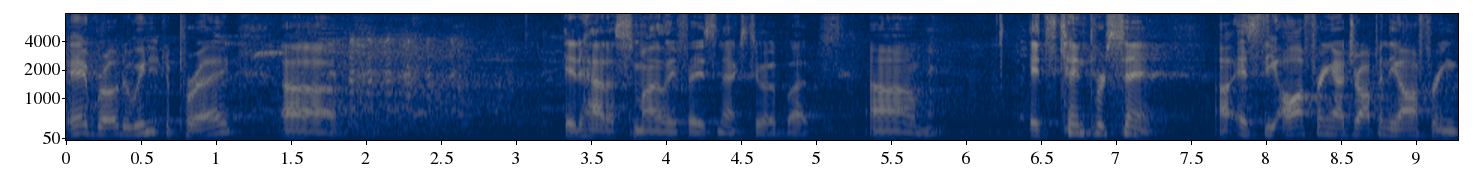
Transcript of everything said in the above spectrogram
hey, bro, do we need to pray? Uh, it had a smiley face next to it, but um, it's 10%. Uh, it's the offering I drop in the offering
